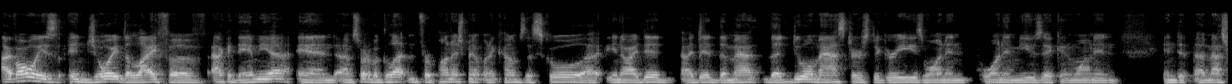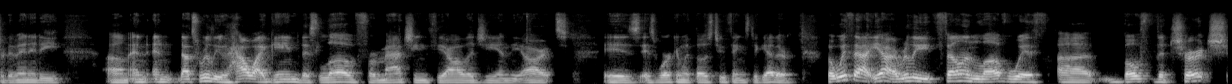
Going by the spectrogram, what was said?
I've always enjoyed the life of academia, and I'm sort of a glutton for punishment when it comes to school. Uh, you know, I did I did the math, the dual master's degrees, one in one in music and one in in uh, Master Divinity. Um, and and that's really how I gained this love for matching theology and the arts is is working with those two things together. But with that, yeah, I really fell in love with uh, both the church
